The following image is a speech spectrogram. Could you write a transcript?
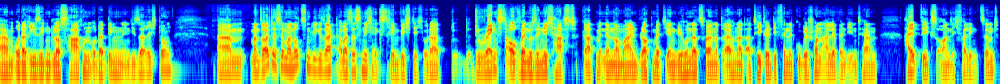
ähm, oder riesigen Glossaren oder Dingen in dieser Richtung. Ähm, man sollte es immer nutzen, wie gesagt, aber es ist nicht extrem wichtig. Oder du, du rankst auch, wenn du sie nicht hast. Gerade mit einem normalen Blog mit irgendwie 100, 200, 300 Artikel, die findet Google schon alle, wenn die intern halbwegs ordentlich verlinkt sind.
